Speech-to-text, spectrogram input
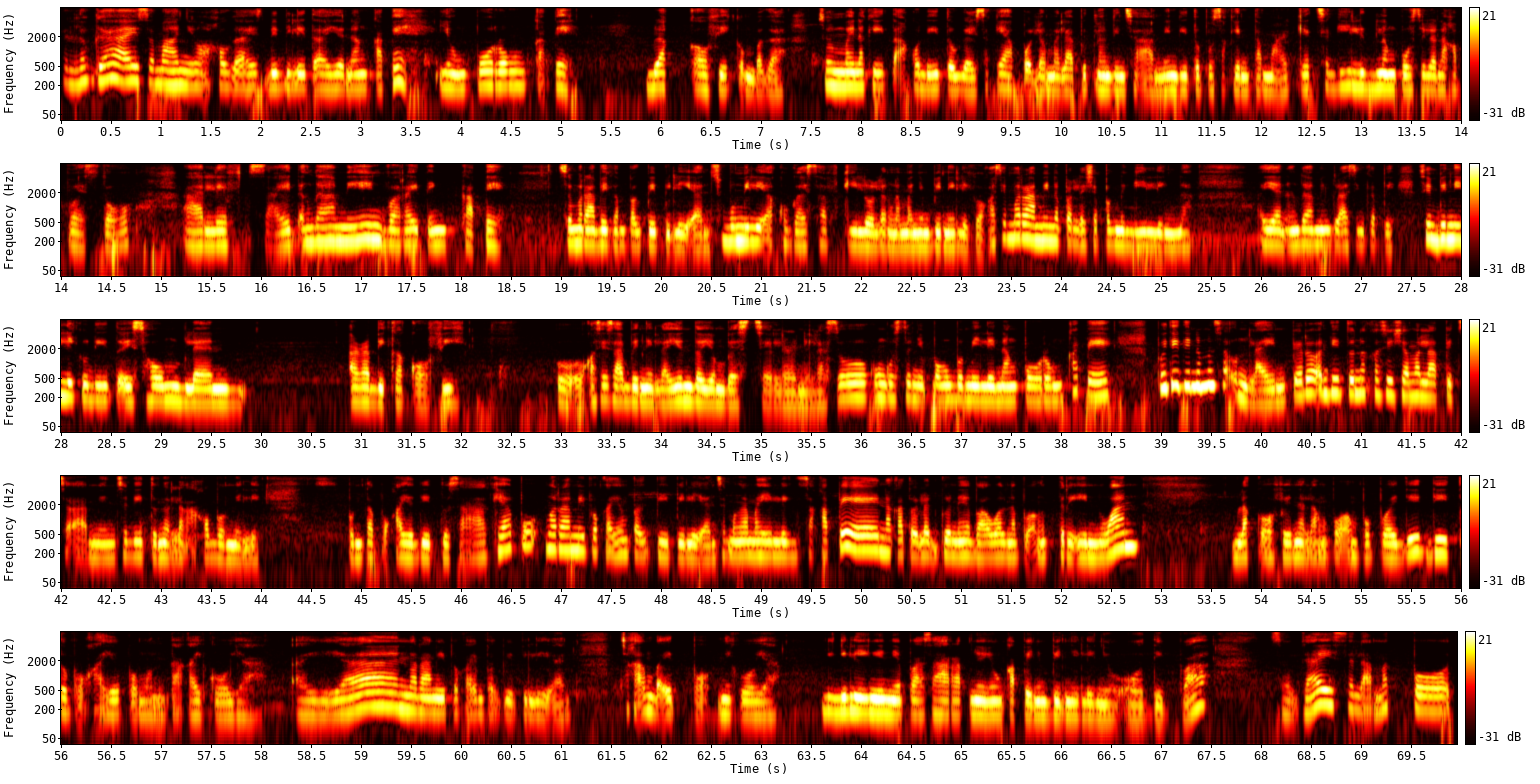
Hello guys, samahan niyo ako guys. Bibili tayo ng kape, yung purong kape. Black coffee kumbaga. So may nakita ako dito guys, sa Quiapo lang, malapit lang din sa amin. Dito po sa Quinta Market. Sa gilid lang po sila nakapwesto. Ah, left side. Ang daming variety ng kape. So marami kang pagpipilian. So bumili ako guys, half kilo lang naman yung binili ko. Kasi marami na pala siya pag nagiling na. Ayan, ang daming klaseng kape. So yung binili ko dito is home blend Arabica coffee. Oo, kasi sabi nila, yun daw yung best seller nila. So, kung gusto niyo pong bumili ng purong kape, pwede din naman sa online. Pero andito na kasi siya malapit sa amin. So, dito na lang ako bumili. Punta po kayo dito sa kaya po marami po kayong pagpipilian sa mga mahilig sa kape na katulad ko na bawal na po ang 3 in 1 black coffee na lang po ang po pwede dito po kayo pumunta kay kuya. Ayan marami po kayong pagpipilian. Tsaka ang bait po ni kuya. Gigilingin niya pa sa harap niyo yung kape yung binili niyo o di ba? So guys salamat po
